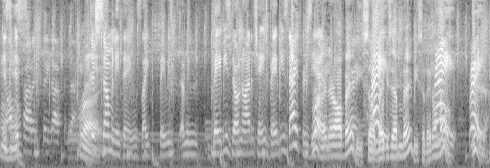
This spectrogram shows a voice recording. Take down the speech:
Uh-huh. it's Products they got for that. Right. there's so many things like babies. I mean, babies don't know how to change babies' diapers yet. Right, they're all babies. right. So Right. babies having babies, so they don't Right, know. right. Yeah.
